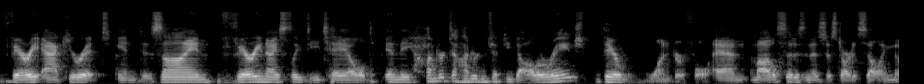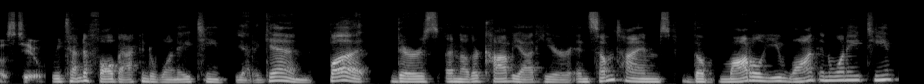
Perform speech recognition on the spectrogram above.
Very accurate in design, very nicely detailed. In the 100 to 150 dollar range, they're wonderful, and Model Citizen has just started selling those too. We tend to fall back into 118 yet again, but there's another caveat here. And sometimes the model you want in 118th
